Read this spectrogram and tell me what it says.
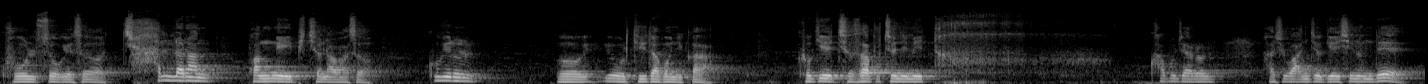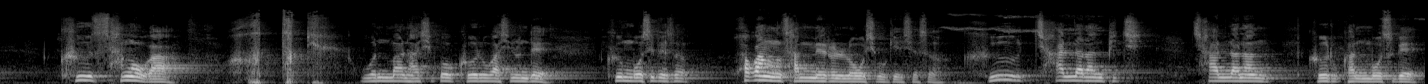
굴 속에서 찬란한 광명이 비쳐나와서 거기를 어, 요 뒤다 보니까 거기에 저사 부처님이 탁 화부자를 하시고 앉아 계시는데 그 상호가 어떻게 원만하시고 걸어가시는데 그 모습에서 화광산매를 놓으시고 계셔서 그 찬란한 빛이 찬란한 거룩한 모습에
